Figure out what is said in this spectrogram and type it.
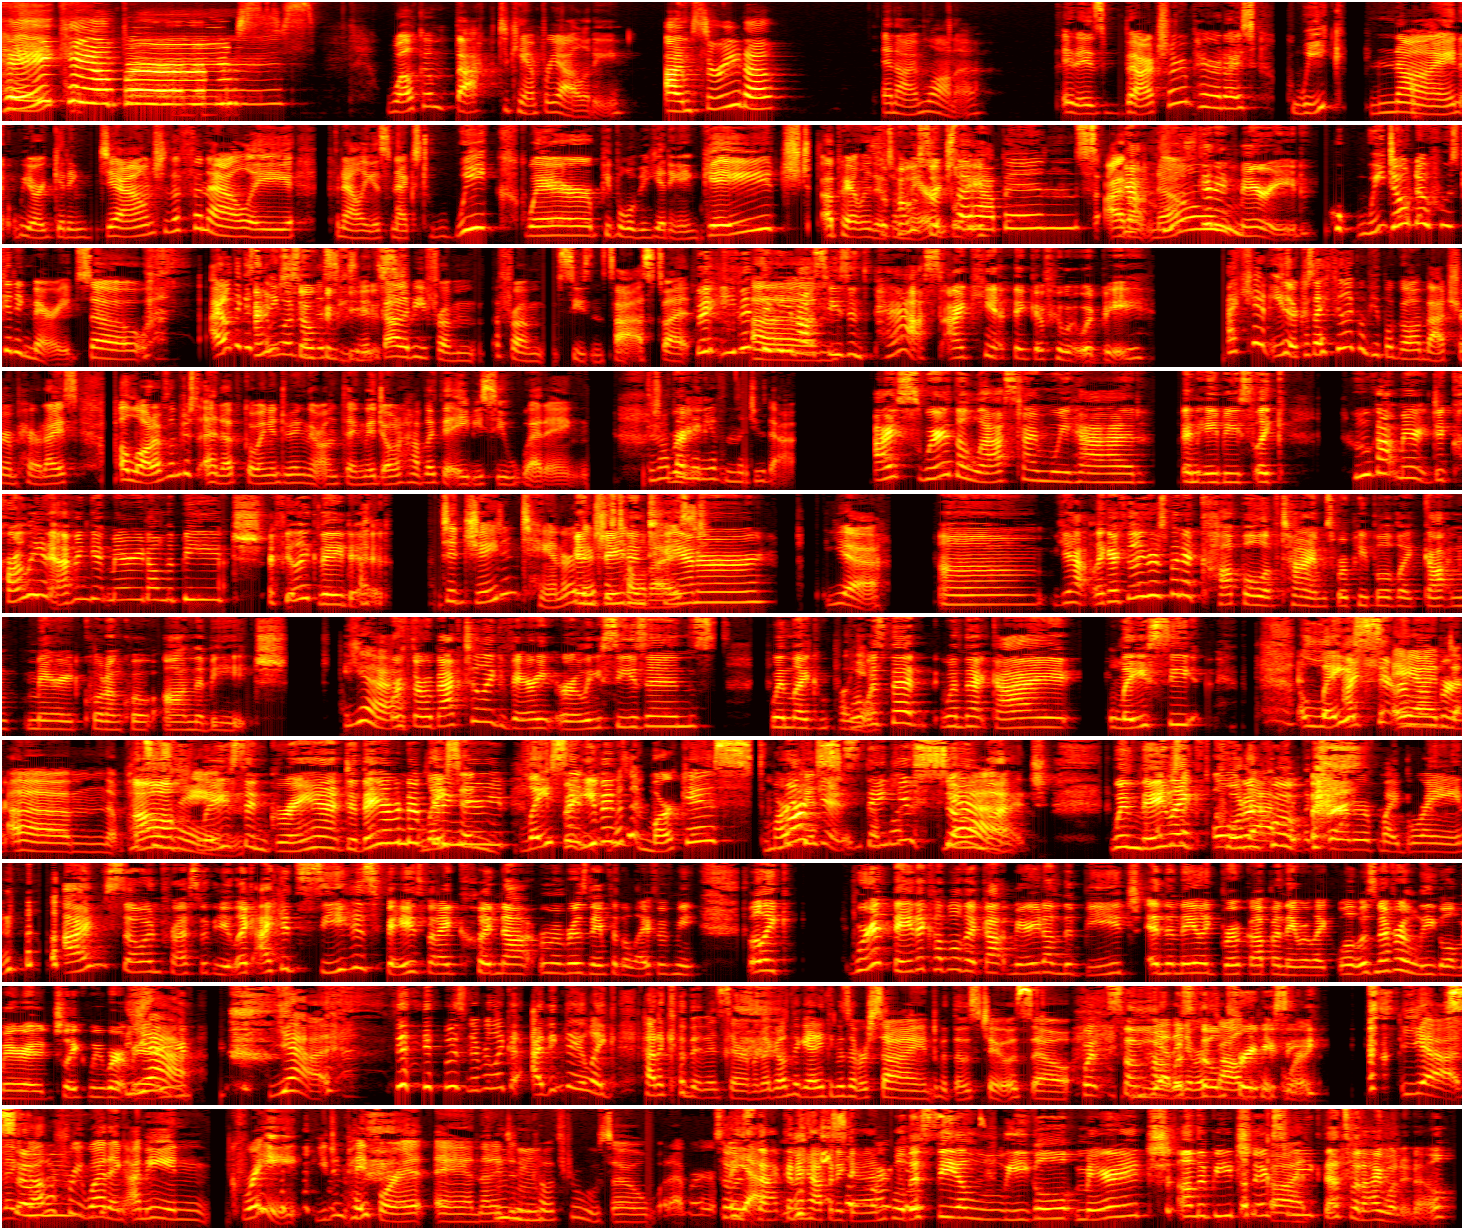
Hey, campers! Welcome back to Camp Reality. I'm Serena. And I'm Lana. It is Bachelor in Paradise week nine. We are getting down to the finale. Finale is next week where people will be getting engaged. Apparently, there's a marriage that happens. I yeah, don't know. Who's getting married? We don't know who's getting married. So I don't think it's I'm anyone so from this confused. season. It's got to be from from seasons past. But But even thinking about Um, seasons past, I can't think of who it would be. I can't either because I feel like when people go on Bachelor in Paradise, a lot of them just end up going and doing their own thing. They don't have like the ABC wedding. There's not Right. that many of them that do that. I swear the last time we had an ABC, like, who got married? Did Carly and Evan get married on the beach? I feel like they did. Did Jade and Tanner? and Jade and. Tanner. Yeah. Um, yeah, like I feel like there's been a couple of times where people have like gotten married, quote unquote, on the beach. Yeah. Or throwback to like very early seasons when like Oh, what yeah. was that when that guy Lacey Lace and um what's oh his name? Lace and Grant did they end up Lace getting married? and Lace But and even- was it Marcus? Marcus, Marcus, thank you so Yeah. much. When they just, like quote unquote the corner of my brain. I'm so impressed with you. Like I could see his face, but I could not remember his name for the life of me. But like weren't they the couple that got married on the beach and then they like broke up and they were like, Well, it was never a legal marriage. Like we weren't married. yeah. Yeah. it was never like a, I think they like had a commitment ceremony. I don't think anything was ever signed with those two. So But somehow Yeah, they never filmed filed for. ABC. Yeah, they So got a free wedding. I mean, great. You didn't pay for it, and then it Mhm. didn't go through. So whatever. So But is yeah, that going to happen again? Will this be a legal marriage on the beach Oh, next God. week? That's what I want to know.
